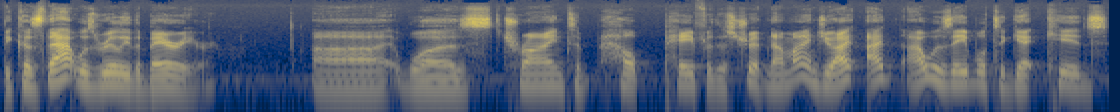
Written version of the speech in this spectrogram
because that was really the barrier. Uh, was trying to help pay for this trip. Now, mind you, I, I I was able to get kids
